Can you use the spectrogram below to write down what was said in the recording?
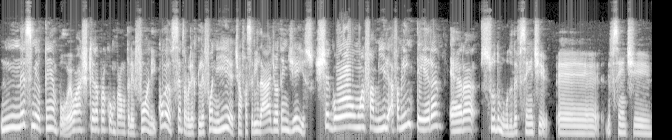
Nesse meio tempo, eu acho que era para comprar um telefone, como eu sempre trabalhei com telefonia, tinha uma facilidade, eu atendia isso. Chegou uma família, a família inteira era surdo-mudo, deficiente, é, deficiente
